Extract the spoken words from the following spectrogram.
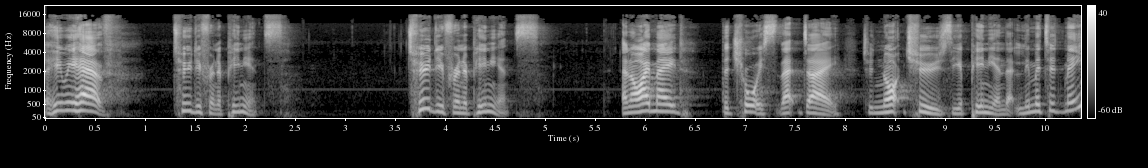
Here we have two different opinions. Two different opinions. And I made the choice that day to not choose the opinion that limited me,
